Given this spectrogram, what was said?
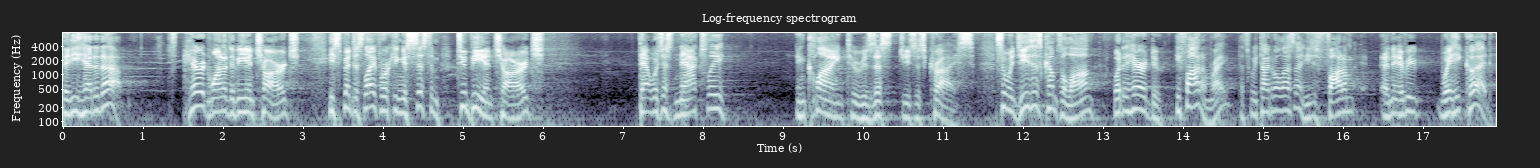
that he headed up. Herod wanted to be in charge. He spent his life working a system to be in charge that was just naturally inclined to resist Jesus Christ. So when Jesus comes along, what did Herod do? He fought him, right? That's what we talked about last night. He just fought him in every way he could.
